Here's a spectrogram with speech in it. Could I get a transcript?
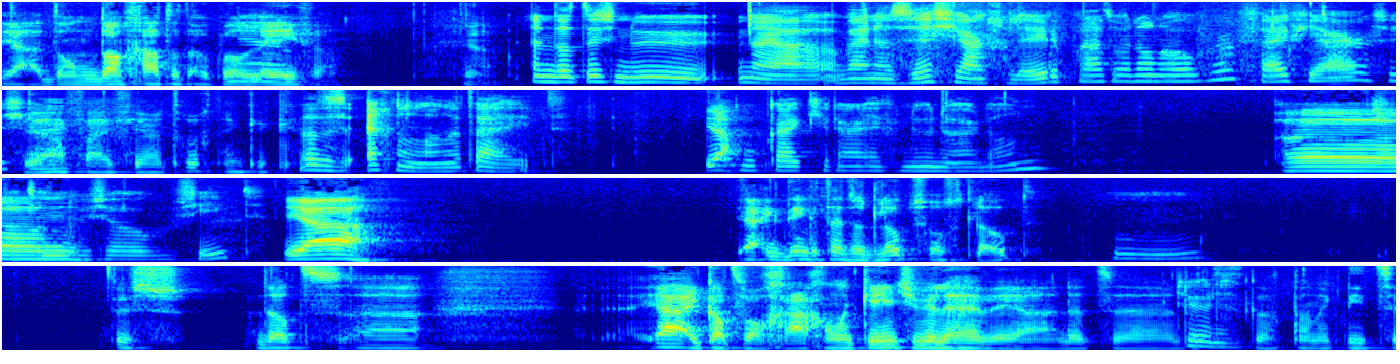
ja, dan, dan gaat het ook wel Ja. leven. En dat is nu, nou ja, bijna zes jaar geleden praten we dan over. Vijf jaar, zes jaar? Ja, vijf jaar terug denk ik. Dat is echt een lange tijd. Ja. Hoe kijk je daar even nu naar dan? Als je Ehm, dat nu zo ziet. ja. ja, ik denk altijd dat het loopt zoals het loopt. Mhm. Dus dat, eh, ja, ik had wel graag al een kindje willen hebben, ja. Dat, eh, dat, Tuurlijk. dat kan ik niet...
